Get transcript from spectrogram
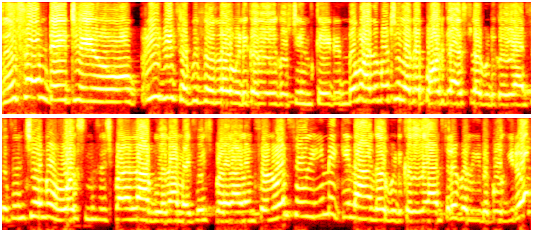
Welcome day to you previous எபிசோட்ல விடுக்கதைய கொஸ்டின்ஸ் கேட்டிருந்தோம். அது மட்டும் இல்லாத பாட்காஸ்ட்ல விடுக்கதை ஆன்சர் தெரிஞ்சவங்க வாய்ஸ் மெசேஜ் பண்ணலாம். அப்படின்னா மெசேஜ் பண்ணலாம்னு சொன்னோம். ஸோ இன்னைக்கு நாங்க விடுக்கதை ஆன்சரை வெளியிட போகிறோம்.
